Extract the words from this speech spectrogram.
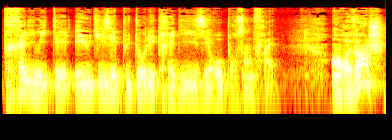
très limitée et utilisez plutôt les crédits 0% de frais. En revanche,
